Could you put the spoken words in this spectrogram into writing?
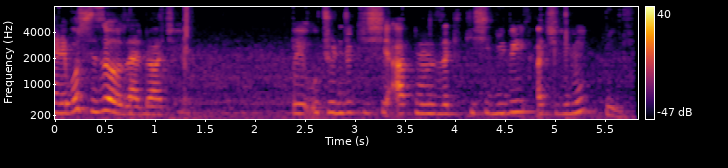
Yani bu size özel bir açılım. Bu üçüncü kişi, aklınızdaki kişi gibi açılımı değil.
